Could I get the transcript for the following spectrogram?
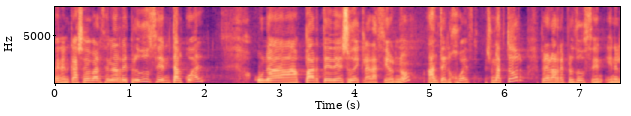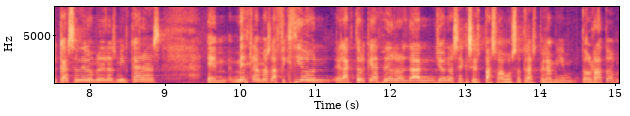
en el caso de Bárcenas reproducen tal cual una parte de su declaración ¿no? ante el juez. Es un actor, pero la reproducen. Y en el caso del hombre de las mil caras, eh, mezcla más la ficción, el actor que hace de Roldán, yo no sé qué se os pasó a vosotras, pero a mí todo el rato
